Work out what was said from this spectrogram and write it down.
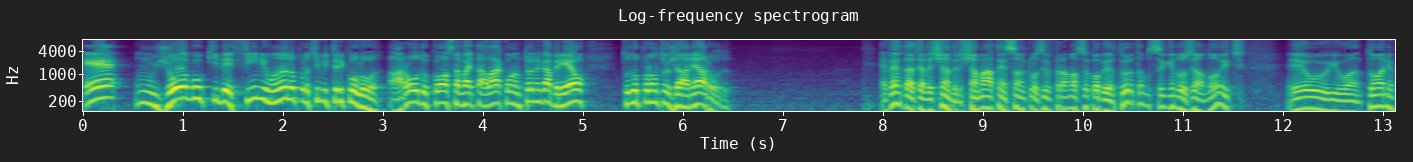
É um jogo que define o ano para o time tricolor. Haroldo Costa vai estar lá com Antônio Gabriel. Tudo pronto já, né, Haroldo? É verdade, Alexandre. Chamar a atenção, inclusive, para a nossa cobertura. Estamos seguindo hoje à noite, eu e o Antônio,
